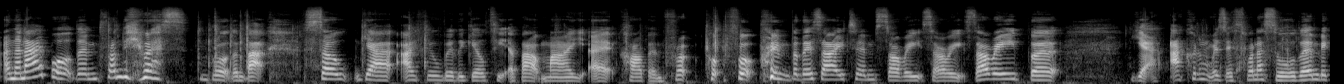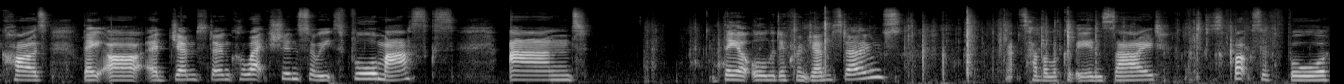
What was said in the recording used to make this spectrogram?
and then I bought them from the US and brought them back. So yeah, I feel really guilty about my uh, carbon footprint for this item. Sorry, sorry, sorry, but yeah, I couldn't resist when I saw them because they are a gemstone collection. So it's four masks and they are all the different gemstones. Let's have a look at the inside. It's a box of four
